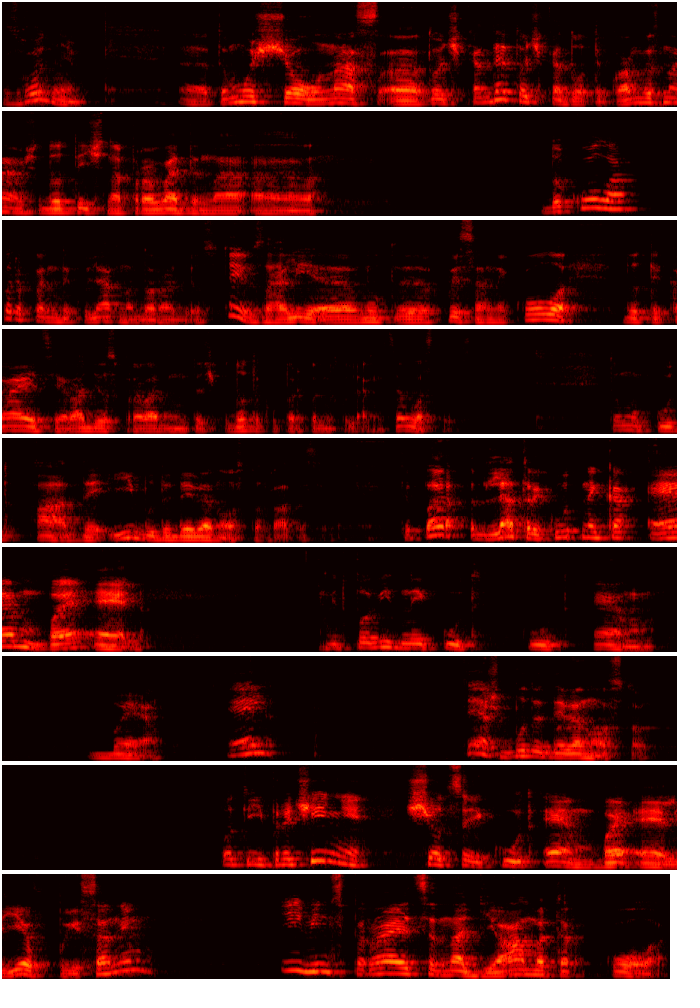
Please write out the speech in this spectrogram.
Згодні? Е, Тому що у нас е, точка D точка дотику, а ми знаємо, що дотична проведена е, до кола перпендикулярно до радіусу. Та й взагалі вписане коло дотикається і радіус проведеної точки дотику перпендикулярний. Це властивість. Тому кут ADI буде 90 градусів. Тепер для трикутника MBL. Відповідний кут, кут MBL теж буде 90. По тій причині, що цей кут MBL є вписаним, і він спирається на діаметр кола.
